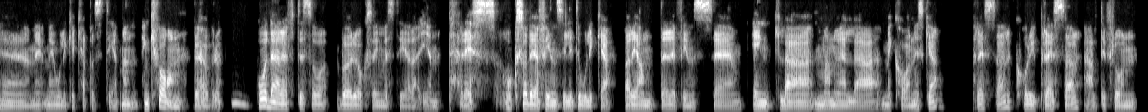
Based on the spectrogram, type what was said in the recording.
Eh, med, med, olika kapacitet. Men en kvarn behöver du. Och därefter så bör du också investera i en press. Också det finns i lite olika varianter. Det finns eh, enkla manuella mekaniska pressar, korgpressar, alltifrån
